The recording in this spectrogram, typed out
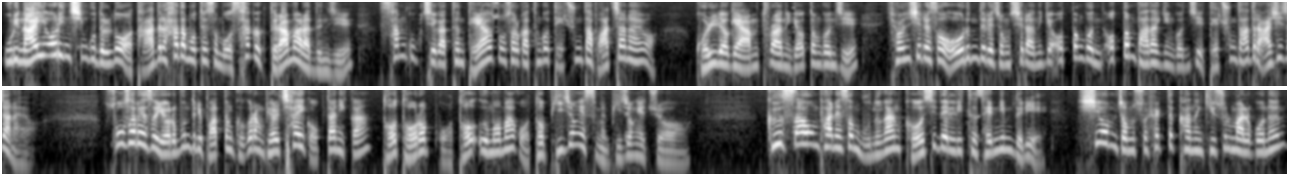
우리 나이 어린 친구들도 다들 하다 못해서 뭐 사극 드라마라든지 삼국지 같은 대하 소설 같은 거 대충 다 봤잖아요. 권력의 암투라는 게 어떤 건지 현실에서 어른들의 정치라는 게 어떤 건 어떤 바닥인 건지 대충 다들 아시잖아요. 소설에서 여러분들이 봤던 그거랑 별 차이가 없다니까 더 더럽고 더 음험하고 더 비정했으면 비정했죠. 그 싸움판에서 무능한 거짓 엘리트 샌님들이 시험 점수 획득하는 기술 말고는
